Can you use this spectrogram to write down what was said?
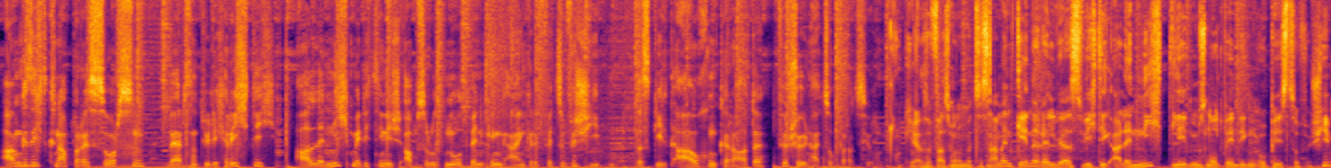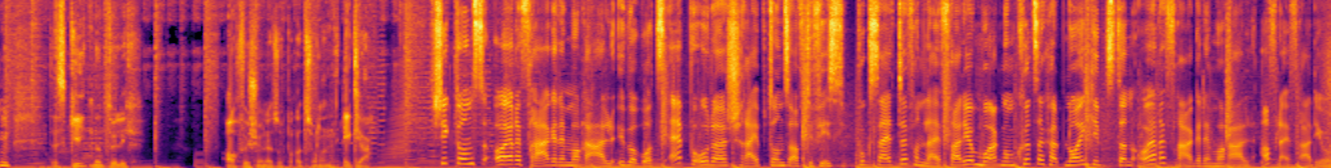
angesichts knapper Ressourcen wäre es natürlich richtig, alle nicht medizinisch absolut notwendigen Eingriffe zu verschieben. Das gilt auch und gerade für Schönheitsoperationen. Okay, also fassen wir nochmal zusammen. Generell wäre es wichtig, alle nicht lebensnotwendigen OPs zu verschieben. Das gilt natürlich auch für Schönheitsoperationen. Eh klar. Schickt uns eure Frage der Moral über WhatsApp oder schreibt uns auf die Facebook-Seite von Live Radio. Morgen um kurz nach halb neun gibt es dann eure Frage der Moral auf Live Radio.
